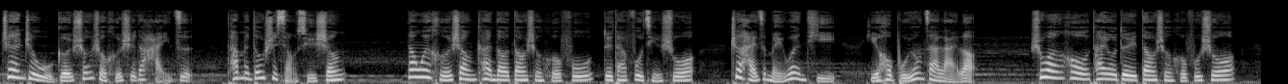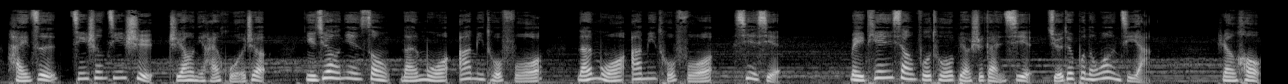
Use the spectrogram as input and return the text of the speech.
站着五个双手合十的孩子，他们都是小学生。那位和尚看到稻盛和夫，对他父亲说：“这孩子没问题，以后不用再来了。”说完后，他又对稻盛和夫说：“孩子，今生今世，只要你还活着，你就要念诵南无阿弥陀佛。”南无阿弥陀佛，谢谢，每天向佛陀表示感谢，绝对不能忘记呀。然后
